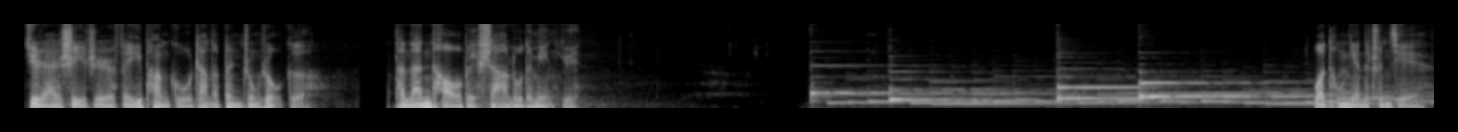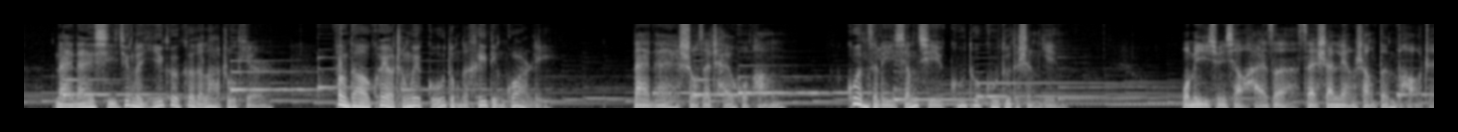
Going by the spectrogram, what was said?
居然是一只肥胖鼓胀的笨重肉鸽，它难逃被杀戮的命运。我童年的春节，奶奶洗净了一个个的蜡烛蹄儿，放到快要成为古董的黑顶罐里。奶奶守在柴火旁，罐子里响起咕嘟咕嘟的声音。我们一群小孩子在山梁上奔跑着，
